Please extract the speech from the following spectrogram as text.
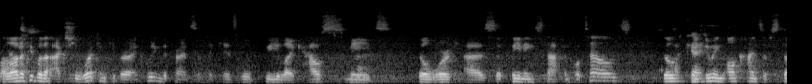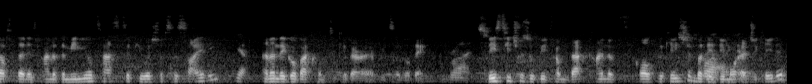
A lot of people that actually work in Kibera, including the parents of the kids, will be like housemaids. They'll work as cleaning staff in hotels. They'll Okay. be doing all kinds of stuff that is kind of the menial tasks, if you wish, of society. Yeah. And then they go back home to Kibera every single day. Right. These teachers would be from that kind of qualification, but they'd be more okay. educated.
